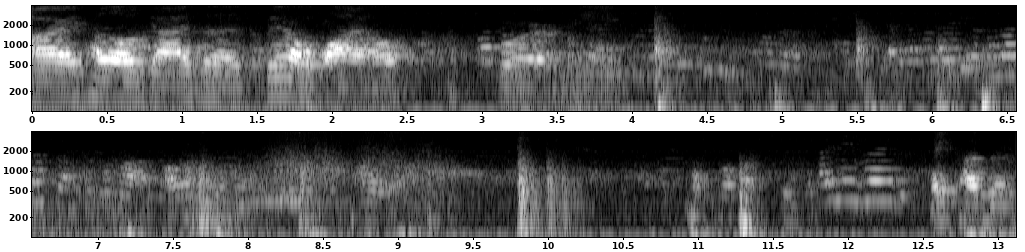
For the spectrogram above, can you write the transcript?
Alright, hello guys. Uh, it's been a while for me. Hey cousin.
